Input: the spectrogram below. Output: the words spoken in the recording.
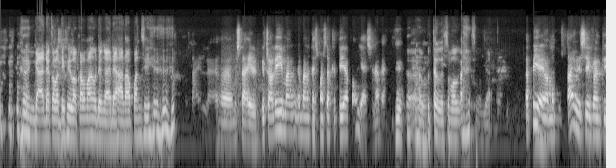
nggak ada kalau TV lokal mah udah nggak ada harapan sih. mustahil lah, uh, mustahil. Kecuali emang emang ada sponsor gede ya mau ya silakan. Uh, betul, semoga semoga. Tapi ya emang mustahil sih Van di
